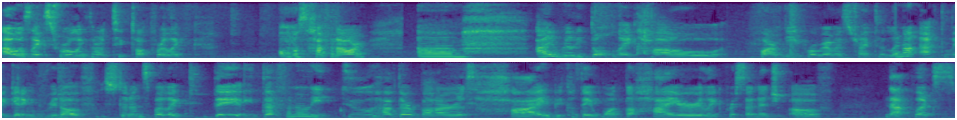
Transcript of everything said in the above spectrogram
I was like scrolling through tiktok for like almost half an hour. Um i really don't like how PharmD program is trying to like, they're not actively getting rid of students but like they definitely do have their bars high because they want the higher like percentage of NAPLEX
